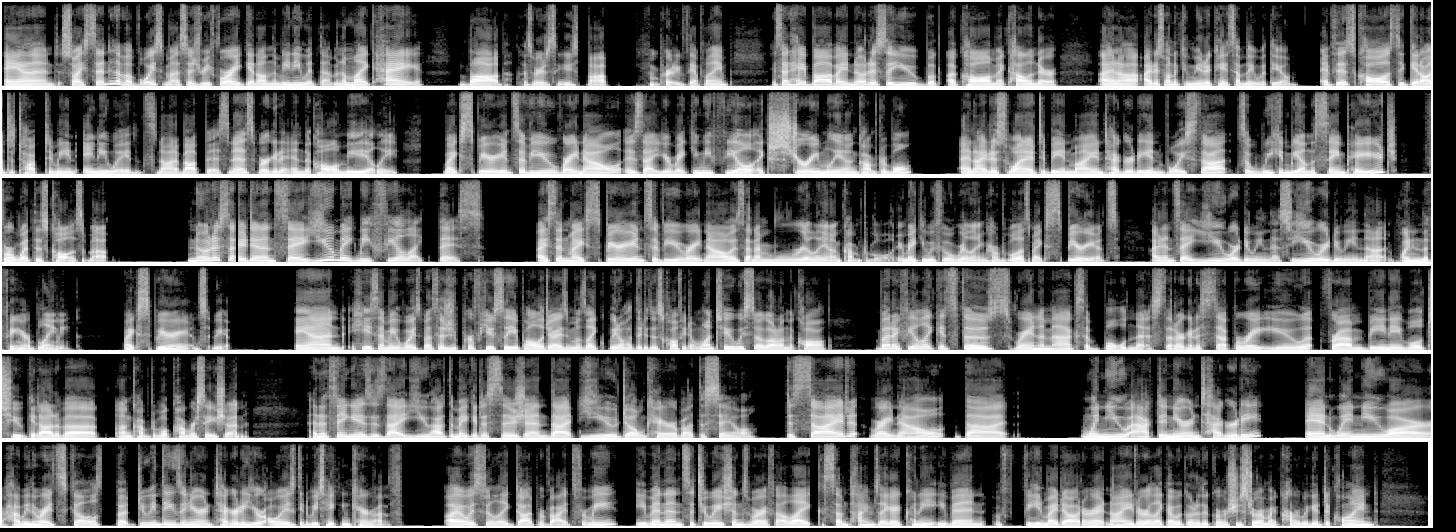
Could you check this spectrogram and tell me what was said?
And so I send him a voice message before I get on the meeting with them. And I'm like, hey, Bob, because we're just going to use Bob for an example name. I said, hey, Bob, I noticed that you booked a call on my calendar and uh, I just want to communicate something with you. If this call is to get on to talk to me in any way that's not about business, we're going to end the call immediately. My experience of you right now is that you're making me feel extremely uncomfortable. And I just wanted to be in my integrity and voice that so we can be on the same page for what this call is about. Notice that I didn't say, You make me feel like this. I said, My experience of you right now is that I'm really uncomfortable. You're making me feel really uncomfortable. That's my experience. I didn't say, You are doing this, you are doing that, pointing the finger, blaming. My experience of you. And he sent me a voice message profusely apologizing, was like, We don't have to do this call if you don't want to. We still got on the call. But I feel like it's those random acts of boldness that are going to separate you from being able to get out of a uncomfortable conversation. And the thing is, is that you have to make a decision that you don't care about the sale. Decide right now that when you act in your integrity and when you are having the right skills, but doing things in your integrity, you're always going to be taken care of. I always feel like God provides for me, even in situations where I felt like sometimes like I couldn't even feed my daughter at night, or like I would go to the grocery store and my car would get declined,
